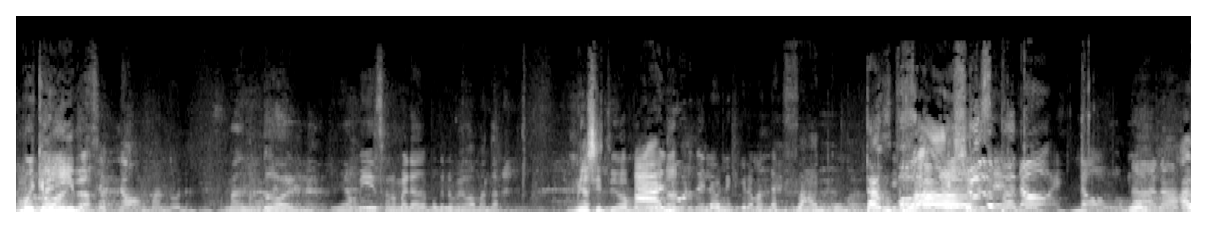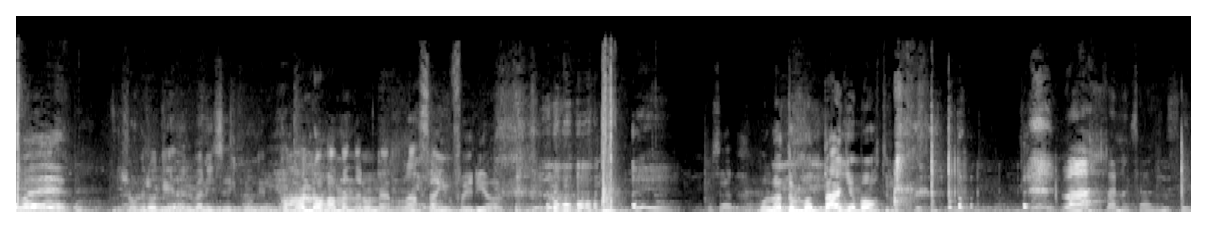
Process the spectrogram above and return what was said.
Muy creída. Sí, no, mandona. Mandón. A mí eso no me agrada porque no me va a mandar. Mira si te va a A mandar una. Lourdes la única que la manda es Facu. Tampoco Ah. que yo lo Dice, mando. No, no. No, no, al revés. Yo creo que Del Valis es como que. ¿Cómo nos va a mandar una raza inferior? O sea, volvé a tus montañas, monstruo. Basta, no seas así.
